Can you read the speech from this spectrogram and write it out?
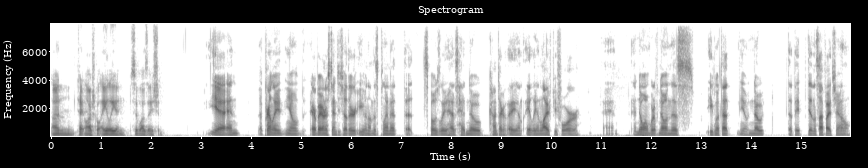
untechnological alien civilization. yeah, and apparently, you know, everybody understands each other, even on this planet that supposedly has had no contact with alien, life before, and and no one would have known this, even with that, you know, note that they did on the Sci-Fi Channel.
